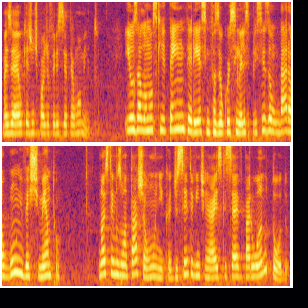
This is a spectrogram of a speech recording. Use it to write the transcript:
mas é o que a gente pode oferecer até o momento. E os alunos que têm interesse em fazer o cursinho, eles precisam dar algum investimento? Nós temos uma taxa única de 120 reais que serve para o ano todo.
